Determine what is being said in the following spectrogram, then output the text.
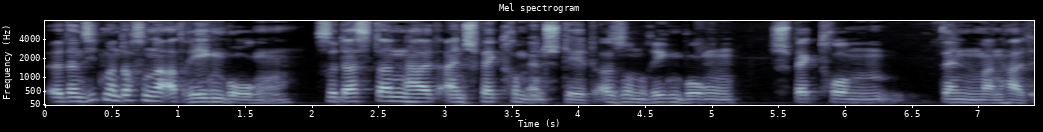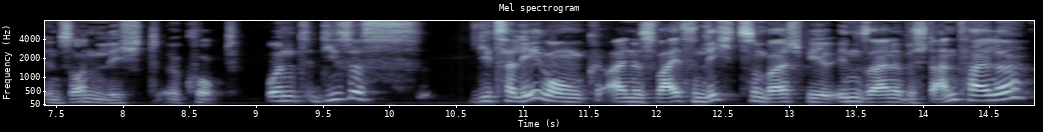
äh, dann sieht man doch so eine Art Regenbogen sodass dann halt ein Spektrum entsteht, also ein Regenbogenspektrum, wenn man halt ins Sonnenlicht äh, guckt. Und dieses, die Zerlegung eines weißen Lichts zum Beispiel in seine Bestandteile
